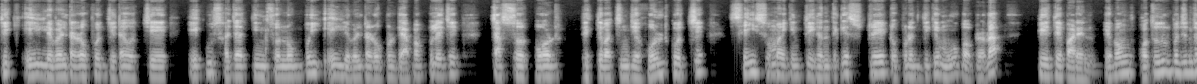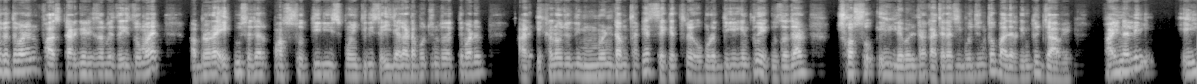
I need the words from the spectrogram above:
ঠিক এই লেভেলটার ওপর যেটা হচ্ছে একুশ হাজার তিনশো নব্বই, এই লেভেলটার ওপর গ্যাপ আপ খুলেছে। চারশোর পর দেখতে পাচ্ছেন যে হোল্ড করছে। সেই সময় কিন্তু এখান থেকে স্ট্রেট ওপরের দিকে মুভ আপনারা পেতে পারেন এবং কতদূর পর্যন্ত পেতে পারেন? ফার্স্ট টার্গেট হিসাবে সেই সময় আপনারা একুশ হাজার পাঁচশো তিরিশ, পঁয়ত্রিশ এই জায়গাটা পর্যন্ত দেখতে পারেন। আর এখানেও যদি মুভমেন্টাম থাকে, সেক্ষেত্রে ওপরের দিকে কিন্তু একুশ হাজার ছশো এই লেভেলটার কাছাকাছি পর্যন্ত বাজার কিন্তু যাবে। ফাইনালি এই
